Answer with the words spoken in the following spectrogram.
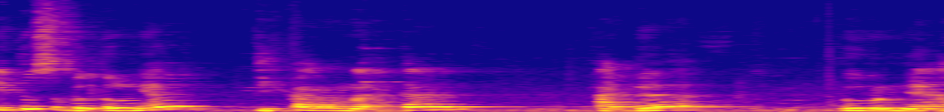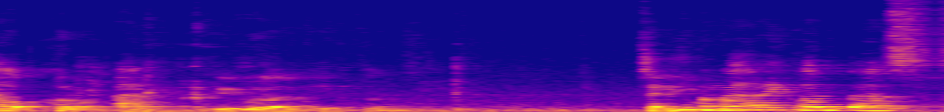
itu sebetulnya dikarenakan ada turunnya Al-Quran di bulan itu. Jadi menarik lantas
